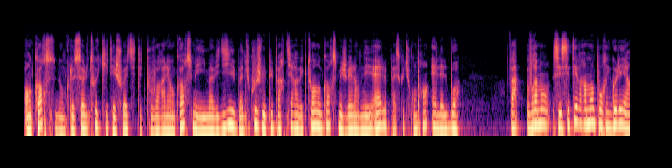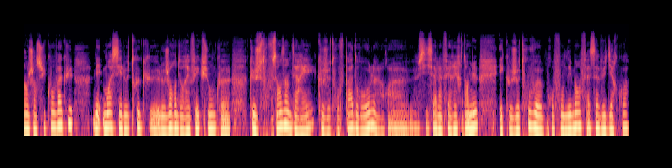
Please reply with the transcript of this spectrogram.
en Corse. Donc le seul truc qui était chouette, c'était de pouvoir aller en Corse. Mais il m'avait dit, bah du coup, je vais plus partir avec toi en Corse, mais je vais l'emmener elle, parce que tu comprends, elle, elle boit. Enfin, vraiment, c'était vraiment pour rigoler, hein, j'en suis convaincue. Mais moi, c'est le truc, euh, le genre de réflexion que, que je trouve sans intérêt, que je trouve pas drôle. Alors, euh, si ça la fait rire, tant mieux. Et que je trouve euh, profondément, enfin, ça veut dire quoi?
